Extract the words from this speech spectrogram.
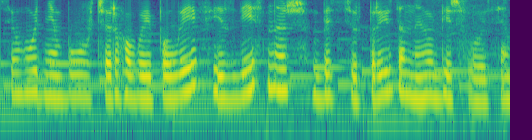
Сьогодні був черговий полив, і, звісно ж, без сюрприза не обійшлося.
